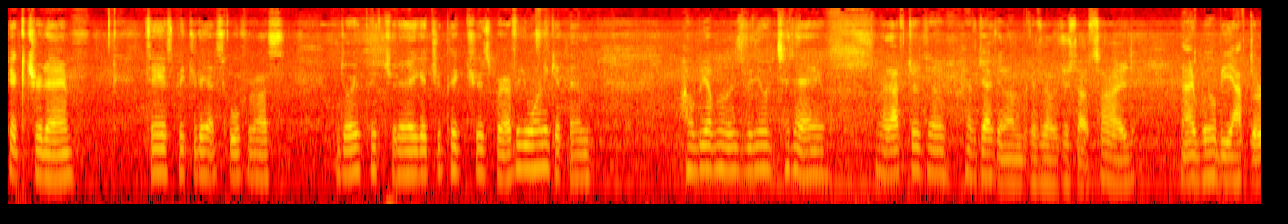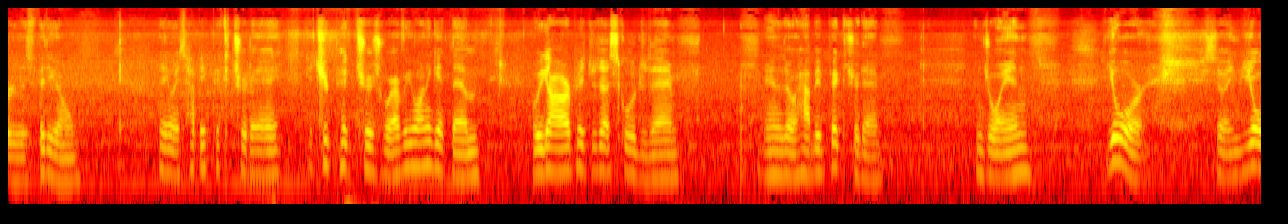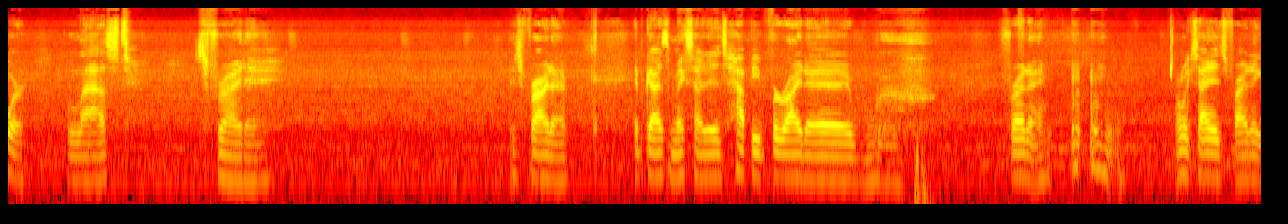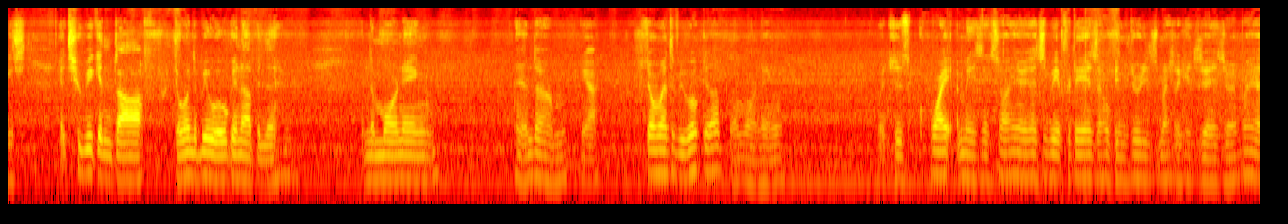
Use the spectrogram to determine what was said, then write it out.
picture day. Today is picture day at school for us. Enjoy your picture day. Get your pictures wherever you want to get them. I'll be uploading this video today, right after the I have jacket on because I was just outside. And I will be after this video. Anyways, happy picture day. Get your pictures wherever you want to get them. We got our pictures at school today. And so happy picture day. Enjoying your so in your last it's Friday. It's Friday. Yep guys, I'm excited. It's happy Friday. Friday. I'm excited it's Friday. It's two weekends off. Don't want to be woken up in the in the morning. And um yeah. Don't want to be woken up in the morning which is quite amazing. So anyway, that's be it for today. I hope you enjoyed much as I did. Bye.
